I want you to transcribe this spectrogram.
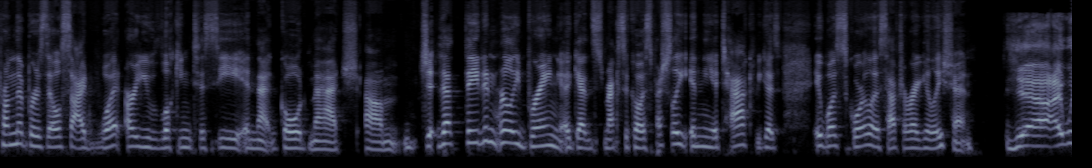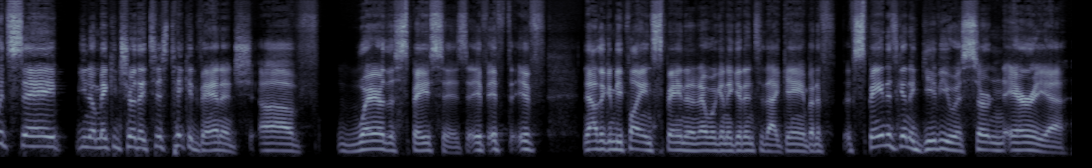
from the Brazil side, what are you looking to see in that gold match um, j- that they didn't really bring against Mexico, especially in the attack because it was scoreless after regulation? Yeah, I would say you know making sure they just take advantage of where the space is. If if if now they're going to be playing Spain, and I know we're going to get into that game. But if if Spain is going to give you a certain area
